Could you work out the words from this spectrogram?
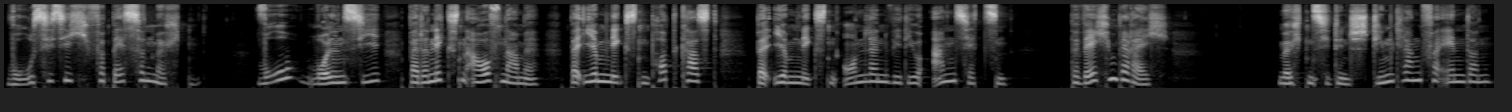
wo Sie sich verbessern möchten wo wollen Sie bei der nächsten Aufnahme, bei Ihrem nächsten Podcast, bei Ihrem nächsten Online-Video ansetzen? Bei welchem Bereich? Möchten Sie den Stimmklang verändern?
